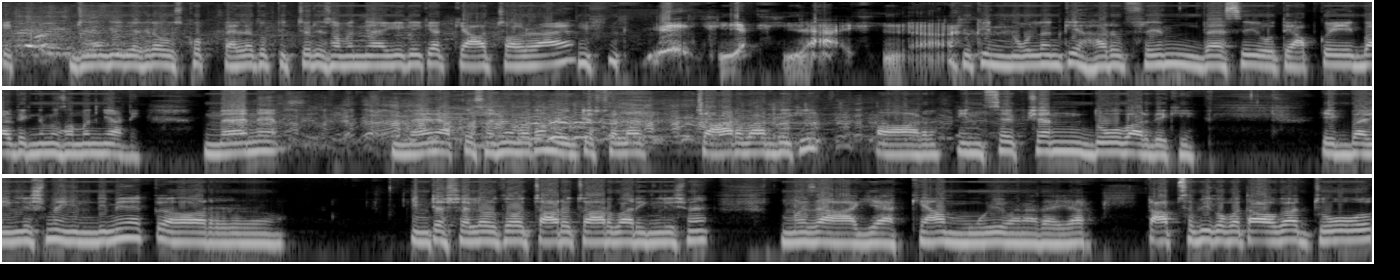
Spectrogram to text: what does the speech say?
की जो भी देख रहा है उसको पहले तो पिक्चर ही समझ नहीं आएगी कि क्या क्या चल रहा है। क्योंकि नोलन की हर फ़िल्म वैसे ही होती है। आपको एक बार देखने में समझ नहीं आती। मैंने मैंने आपको सच में बताऊँ इंटरस्टेलर चार बार देखी और इंसेप्शन दो बार देखी। एक बार इंग्लिश में हिंदी में और इंटरस्टेलर तो चारों चार बार इंग्लिश में। मज़ा आ गया। क्या मूवी बना था यार। तो आप सभी को पता होगा जो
